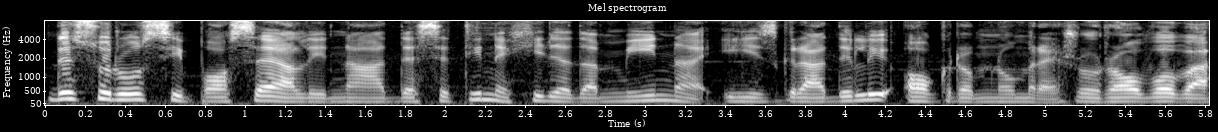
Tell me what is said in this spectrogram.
gde su Rusi posejali na desetine hiljada mina i izgradili ogromnu mrežu rovova.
